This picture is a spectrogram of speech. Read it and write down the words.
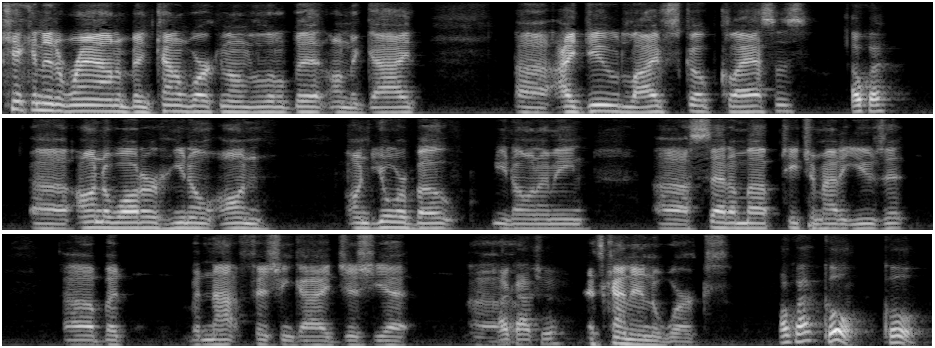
kicking it around. I've been kind of working on it a little bit on the guide. Uh, I do LiveScope classes Okay. uh, on the water, you know, on on your boat. You know what I mean? Uh, set them up, teach them how to use it, uh, but but not fishing guide just yet. Uh, I got you. It's kind of in the works. Okay. Cool. Cool.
